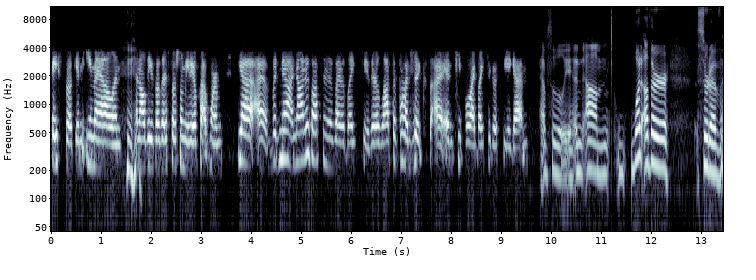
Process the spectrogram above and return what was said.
Facebook and email and, and all these other social media platforms. Yeah, uh, but no, not as often as I would like to. There are lots of projects I, and people I'd like to go see again. Absolutely. And um, what other sort of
